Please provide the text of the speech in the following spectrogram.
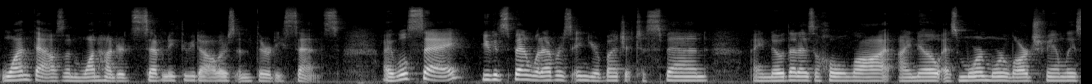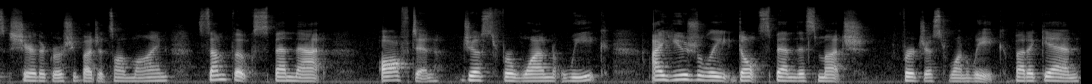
$1,173.30. I will say you can spend whatever's in your budget to spend. I know that as a whole lot. I know as more and more large families share their grocery budgets online, some folks spend that often just for one week. I usually don't spend this much for just one week. But again,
